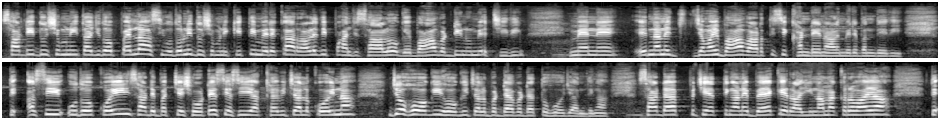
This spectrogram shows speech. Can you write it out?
ਸਾਡੀ ਦੁਸ਼ਮਣੀ ਤਾਂ ਜਦੋਂ ਪਹਿਲਾਂ ਅਸੀਂ ਉਦੋਂ ਨਹੀਂ ਦੁਸ਼ਮਣੀ ਕੀਤੀ ਮੇਰੇ ਘਰ ਵਾਲੇ ਦੀ 5 ਸਾਲ ਹੋ ਗਏ ਬਾਹ ਵੱਡੀ ਨੂੰ ਮੇਚੀ ਦੀ। ਮੈਨੇ ਇਹਨਾਂ ਨੇ ਜਮਾਂ ਹੀ ਬਾਹ ਵੜਤੀ ਸੀ ਖੰਡੇ ਨਾਲ ਮੇਰੇ ਬੰਦੇ ਦੀ। ਤੇ ਅਸੀਂ ਉਦੋਂ ਕੋਈ ਸਾਡੇ ਬੱਚੇ ਛੋਟੇ ਸੀ, ਅਸੀਂ ਆਖਿਆ ਵੀ ਚੱਲ ਕੋਈ ਨਾ, ਜੋ ਹੋ ਗਈ ਹੋ ਗਈ, ਚੱਲ ਵੱਡਾ ਵੱਡਾ ਤੋਂ ਹੋ ਜਾਂਦੀਆਂ। ਸਾਡਾ ਪੰਚਾਇਤੀਆਂ ਨੇ ਬਹਿ ਕੇ ਰਾਜੀਨਾਮਾ ਕਰਵਾਇਆ ਤੇ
